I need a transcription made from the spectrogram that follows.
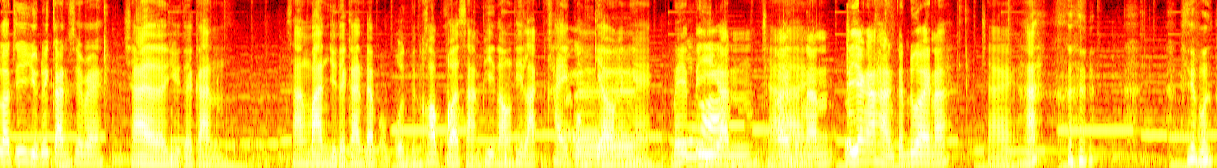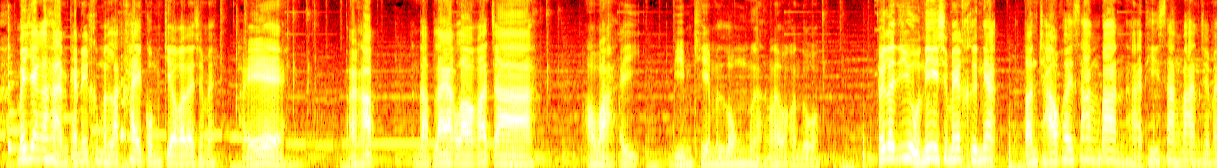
เราจะอยู่ด้วยกันใช่ไหมใช่เราอยู่ด้วยกัน สร้างบ้านอยู่ด้วยกันแบบอบอุ่นเป็นครอบครัวสามพี่น้องที่รักใคร่กลมเกลียวกันไง ไม่ได้ตีกันใช่ อะไรทั้งนั้นได้แย่งอาหารกันด้วยนะ ใช่ฮะ นี่มึงไม่แย่งอาหารกันนี่คือมันรักใคร่กลมเกลียวกันแล้วใช่ไหมโอเคไปครับ อันดับแรกเราก็จะเอาว่ะไอ้บีมเคมันลงเหมืองแล้วว่ะคอนโด เฮ้ยเราจะอยู่นี่ใช่ไหมคืนเนี้ยตอนเช้าค่อยสร้างบ้านหาที่สร้างบ้านใช่ไหม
